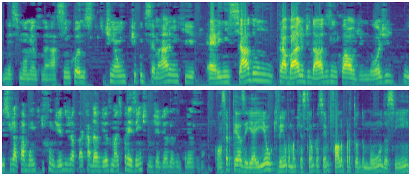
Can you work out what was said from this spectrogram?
nesse momento, né? Há cinco anos tu tinha um tipo de cenário em que era iniciado um trabalho de dados em cloud. E hoje isso já está muito difundido e já está cada vez mais presente no dia a dia das empresas. Né? Com certeza. E aí o que vem uma questão que eu sempre falo para todo mundo, assim,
